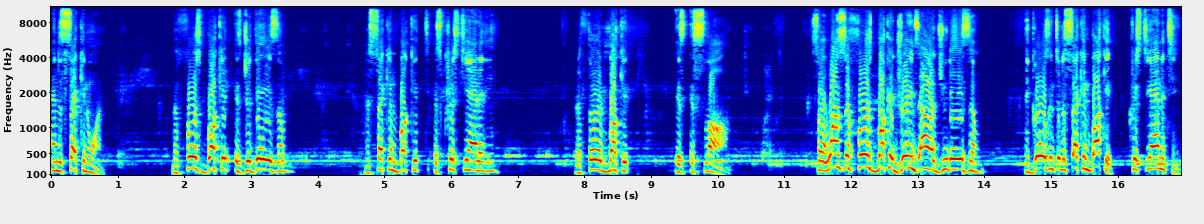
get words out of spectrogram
and the second one. The first bucket is Judaism. The second bucket is Christianity. The third bucket is Islam. So once the first bucket drains out Judaism, it goes into the second bucket, Christianity.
